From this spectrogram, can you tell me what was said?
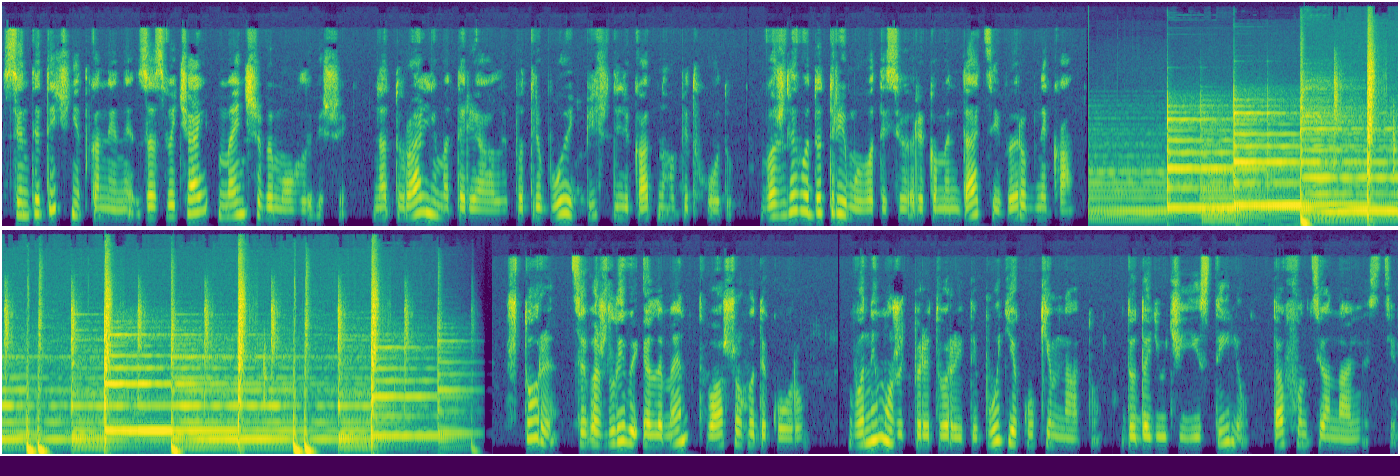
Синтетичні тканини зазвичай менше вимогливіші. Натуральні матеріали потребують більш делікатного підходу. Важливо дотримуватися рекомендацій виробника. Це важливий елемент вашого декору. Вони можуть перетворити будь-яку кімнату, додаючи її стилю та функціональності.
